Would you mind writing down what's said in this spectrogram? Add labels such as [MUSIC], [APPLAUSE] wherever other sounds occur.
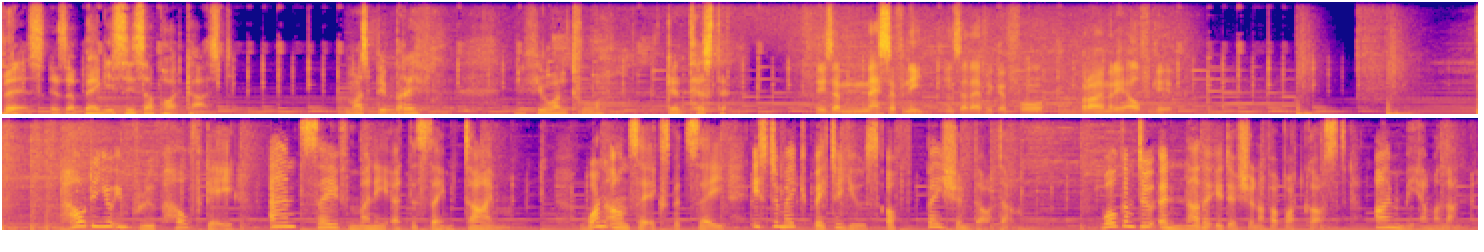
This is a Bhekisisa podcast. You must be brave if you want to get tested. There's a massive need in South Africa for primary health care. How do you improve healthcare and save money at the same time? One answer experts say is to make better use of patient data. Welcome to another edition of our podcast. I'm Mia Malan.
